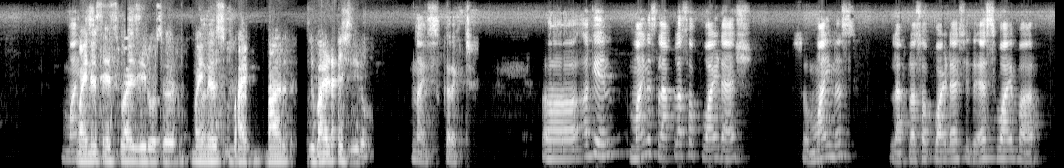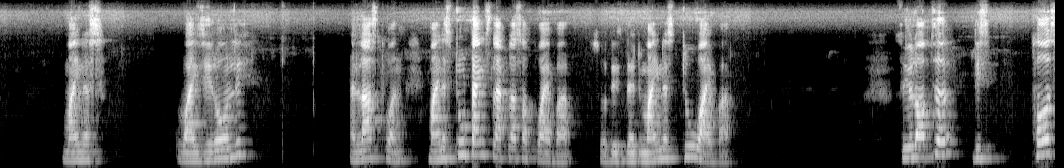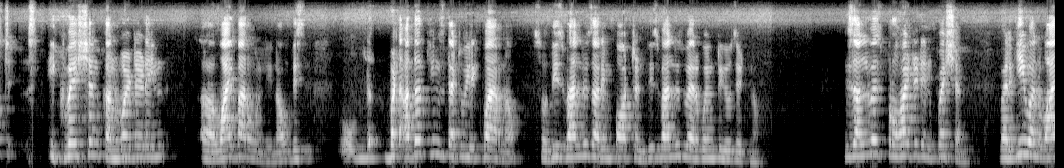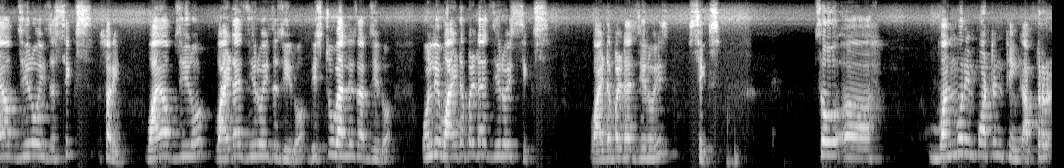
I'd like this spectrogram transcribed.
Minus s y 0, sir. Minus y bar y dash 0. Nice, correct. Uh, again, minus Laplace of y dash. So minus Laplace of y dash is sy bar minus y0 only. And last one, minus 2 times Laplace of y bar. So this that minus 2y bar. So you'll observe this first equation converted in uh, y bar only. Now this, but other things that we require now. So these values are important. These values we are going to use it now. This is always provided in question. Where given y of 0 is a 6, sorry, y of 0, y dash 0 is a 0. These two values are 0. Only y double dash 0 is 6. y double dash 0 is 6. So uh, one more important thing after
